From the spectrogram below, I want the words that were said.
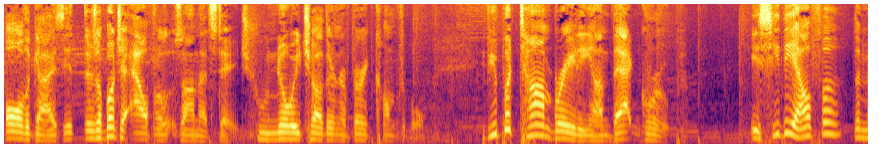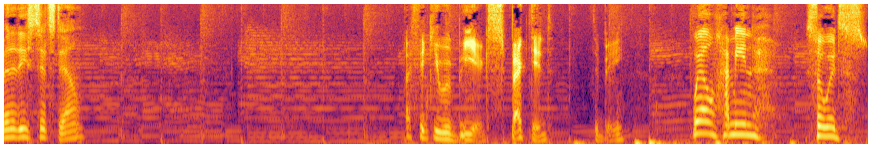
all the guys, it, there's a bunch of alphas on that stage who know each other and are very comfortable. If you put Tom Brady on that group, is he the alpha the minute he sits down? I think he would be expected to be. Well, I mean, so it's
